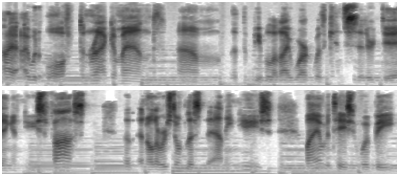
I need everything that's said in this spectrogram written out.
I, I would often recommend um, people that I work with consider doing a news fast. In other words, don't listen to any news. My invitation would be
